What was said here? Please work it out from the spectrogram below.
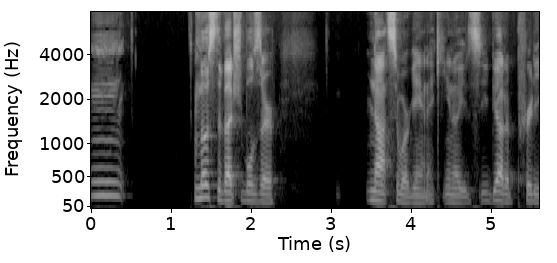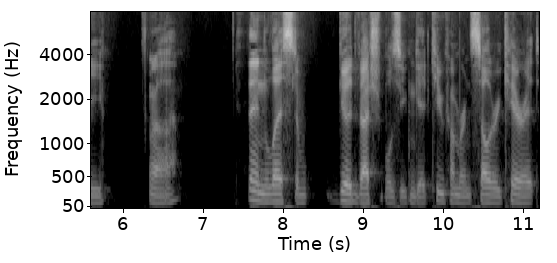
Mm, most of the vegetables are not so organic. You know you've got a pretty uh, thin list of good vegetables you can get. Cucumber and celery carrot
